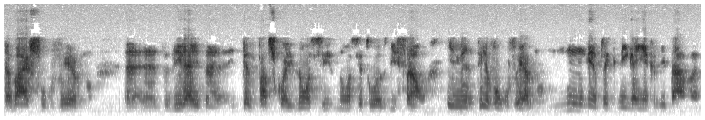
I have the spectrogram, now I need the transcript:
abaixo o governo de direita, Pedro Passos Coelho não aceitou a demissão e manteve o governo num momento em que ninguém acreditava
